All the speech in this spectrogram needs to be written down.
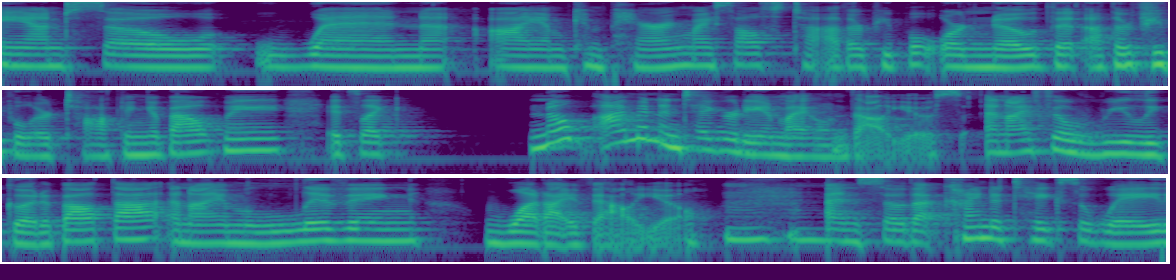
And so when I am comparing myself to other people or know that other people are talking about me, it's like, nope, I'm in integrity in my own values. And I feel really good about that. And I am living what I value. And so that kind of takes away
